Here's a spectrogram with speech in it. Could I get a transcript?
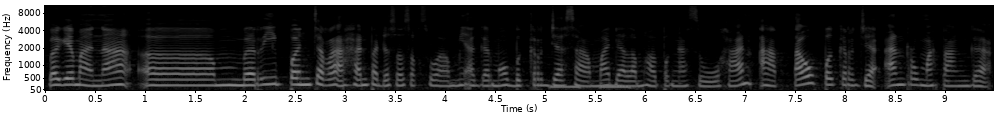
Bagaimana eh, memberi pencerahan pada sosok suami agar mau bekerja sama dalam hal pengasuhan atau pekerjaan rumah tangga.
